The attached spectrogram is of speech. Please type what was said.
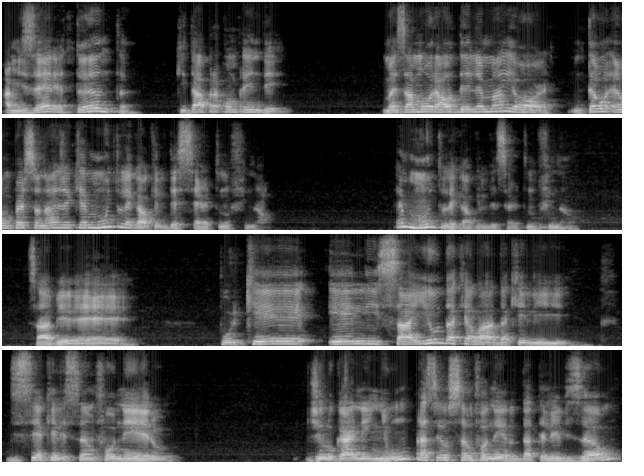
a miséria é tanta que dá para compreender. Mas a moral dele é maior. Então é um personagem que é muito legal que ele dê certo no final. É muito legal que ele dê certo no final. Sabe? É porque ele saiu daquela daquele de ser aquele sanfoneiro de lugar nenhum para ser o sanfoneiro da televisão,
